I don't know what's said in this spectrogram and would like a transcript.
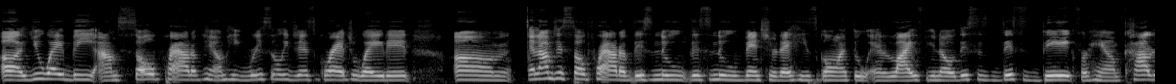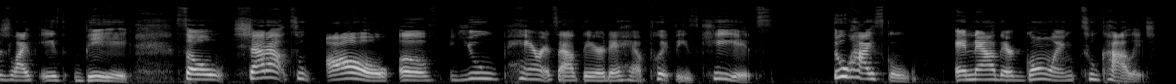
uh, UAB. I'm so proud of him. He recently just graduated. Um, and I'm just so proud of this new this new venture that he's going through in life. You know, this is this is big for him. College life is big. So shout out to all of you parents out there that have put these kids through high school and now they're going to college.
